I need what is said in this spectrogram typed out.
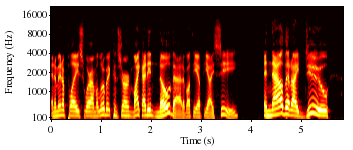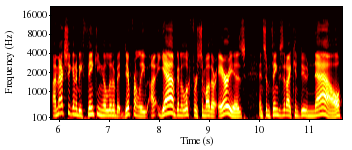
and I'm in a place where I'm a little bit concerned, Mike, I didn't know that about the FDIC. And now that I do, I'm actually going to be thinking a little bit differently. Yeah, I'm going to look for some other areas and some things that I can do now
